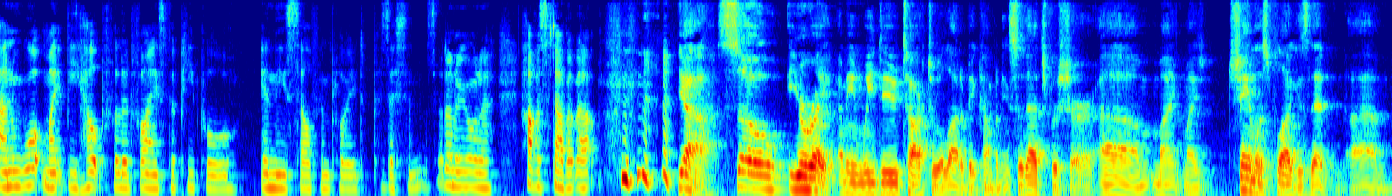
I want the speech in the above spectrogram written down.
and what might be helpful advice for people in these self-employed positions. I don't know if you want to have a stab at that. yeah, so you're right. I mean, we do talk to a lot of big companies, so that's for sure. Um, my my shameless plug is that um,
